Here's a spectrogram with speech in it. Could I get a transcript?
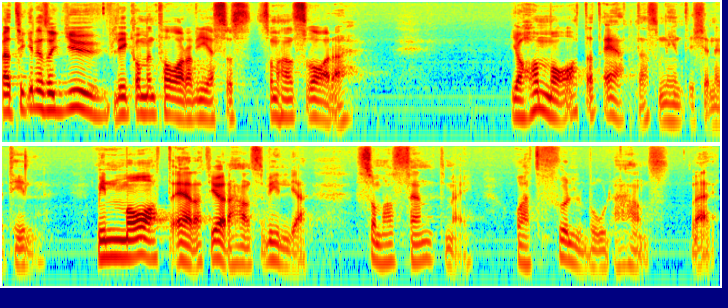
Men jag tycker det är en så ljuvlig kommentar av Jesus som han svarar. Jag har mat att äta som ni inte känner till. Min mat är att göra hans vilja som har sänt mig och att fullborda hans verk.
